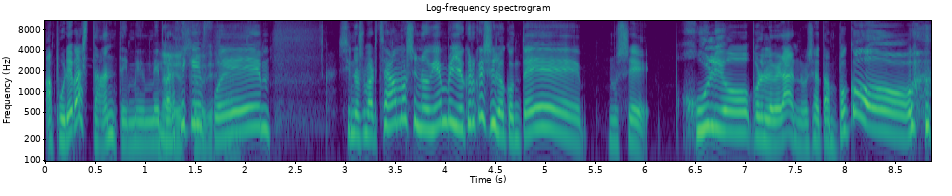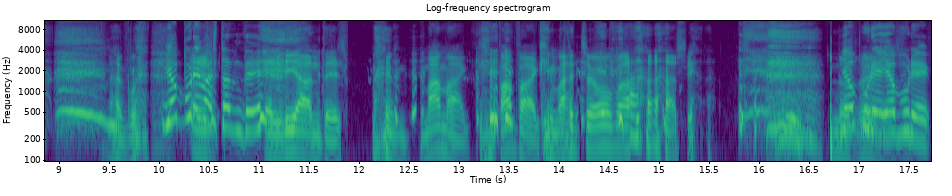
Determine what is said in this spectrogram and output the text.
apuré bastante. Me, me No, parece se que fue. Si nos marchábamos en noviembre, yo creo que si lo conté, no sé, julio por el verano. O sea, tampoco. Pues, yo apuré El- bastante. el día antes. Mamá, que papá, que marcho para Asia. Nos yo apuré, yo apuré.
